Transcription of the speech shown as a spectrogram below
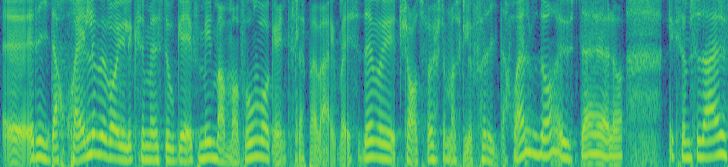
eh, rida själv det var ju liksom en stor grej för min mamma för hon vågade inte släppa iväg mig så det var ju ett tjat först om man skulle få rida själv då ute eller liksom sådär.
